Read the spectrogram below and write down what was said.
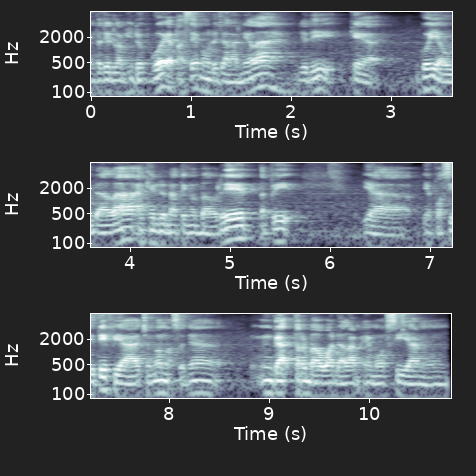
yang terjadi dalam hidup gue ya pasti emang udah jalannya lah. Jadi kayak gue ya udahlah I can do nothing about it. Tapi ya ya positif ya cuma maksudnya nggak terbawa dalam emosi yang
